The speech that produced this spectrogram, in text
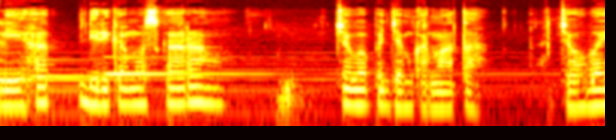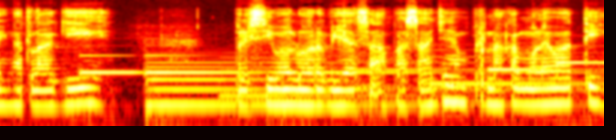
Lihat diri kamu sekarang. Coba pejamkan mata. Coba ingat lagi peristiwa luar biasa apa saja yang pernah kamu lewati.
